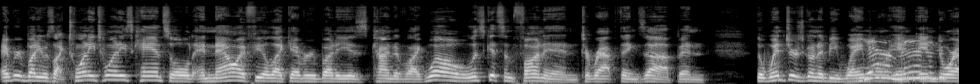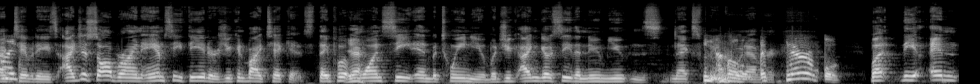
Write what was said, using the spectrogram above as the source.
everybody was like 2020's canceled, and now I feel like everybody is kind of like, well, let's get some fun in to wrap things up and. The winter's going to be way Yeah, more in, indoor it's like- activities. I just saw Brian AMC theaters. You can buy tickets. They put Yeah. one seat in between you, but you I can go see the New Mutants next week or whatever. that's terrible. But the and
